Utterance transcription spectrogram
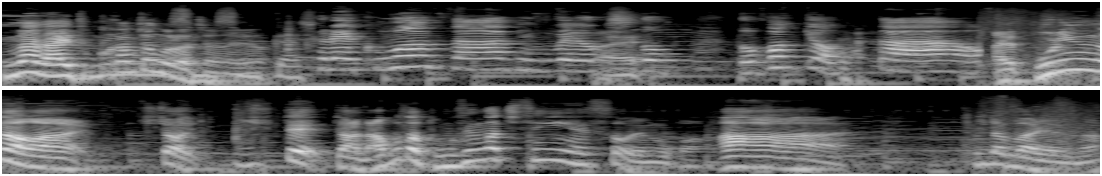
누나 나이 듣고 깜짝 놀랐잖아요. 그래 고맙다 뱅배 역시 아이. 너 너밖에 없다 아니 보리 누나가 진짜 20대 야 나보다 동생같이 생긴 했어 외모가 아아 아, 혼잣말이야 누나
